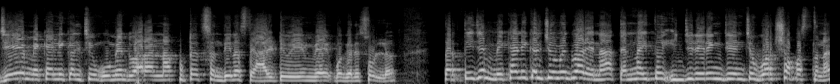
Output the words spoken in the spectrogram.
जे मेकॅनिकलची उमेदवारांना कुठंच संधी नसते. आरटीओ एम वगैरे सोडलं तर ती जे मेकॅनिकलचे उमेदवार आहे ना त्यांना इथं इंजिनिअरिंग जे यांचे वर्कशॉप असतं ना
